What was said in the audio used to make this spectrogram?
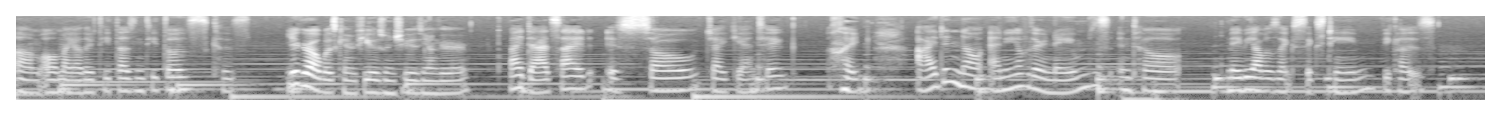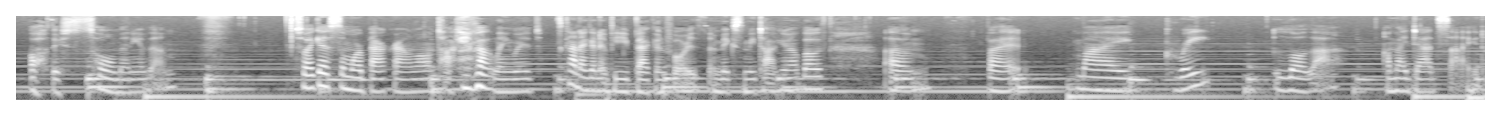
um, all my other titas and titos because your girl was confused when she was younger. My dad's side is so gigantic. Like, I didn't know any of their names until maybe I was like 16 because, oh, there's so many of them. So, I guess some more background while I'm talking about language. It's kind of going to be back and forth, a mix of me talking about both. Um, but my great Lola on my dad's side,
